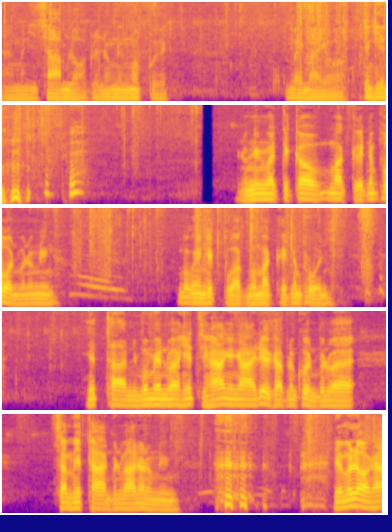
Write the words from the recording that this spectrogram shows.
นางมันนี่สามรอบแล้วน้องหนึงมาเปิด ใบใหม่ออกจังเห็นน้องหนึงว่าแตะเกามาเกิดน้ำโพนบ่น้องหนึงบ่แม่นเฮ็ดปวกบ่มาเกิดน้ำโพน เฮ็ดทานนี่บ่แม่นว่าเฮ็ดสิหาง่ายๆเด้อครับลางคนเพิ่นว่าซ้ำเฮ็ดทานเพิ่นว่าเนาะน้องหนึง เดี๋ยวมาลองหา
